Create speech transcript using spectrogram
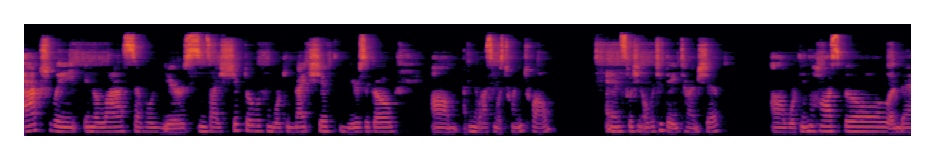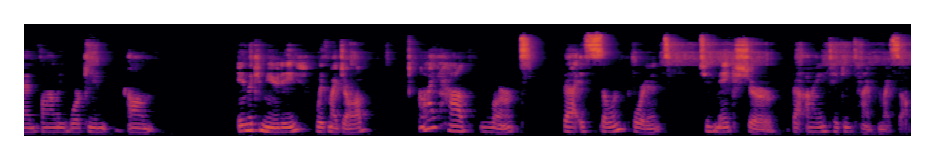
actually in the last several years since I shifted over from working night shift years ago. Um, I think the last one was 2012, and switching over to daytime shift, uh, working in the hospital, and then finally working um, in the community with my job. I have learned that it's so important to make sure that I am taking time for myself.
